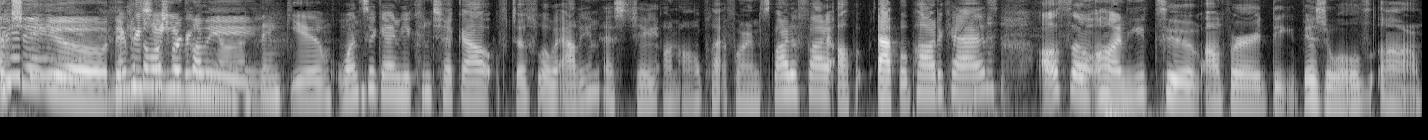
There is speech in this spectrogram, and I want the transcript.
appreciate you. I Thank you so much you for coming. on. Thank you. Once again, you can check out Just Flow with Ally and SJ on all platforms Spotify, Apple, Apple Podcasts, also on YouTube um, for the visuals um,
